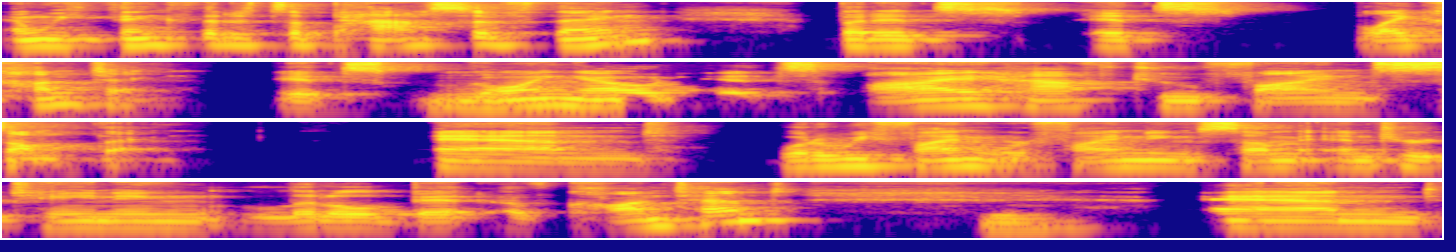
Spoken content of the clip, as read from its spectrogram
And we think that it's a passive thing, but it's it's like hunting. It's mm. going out, it's I have to find something. And what are we finding? We're finding some entertaining little bit of content. Mm. And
